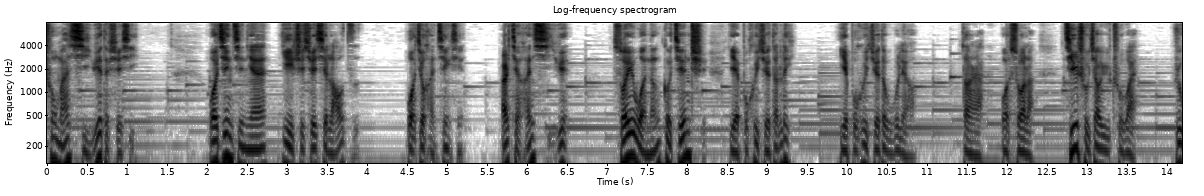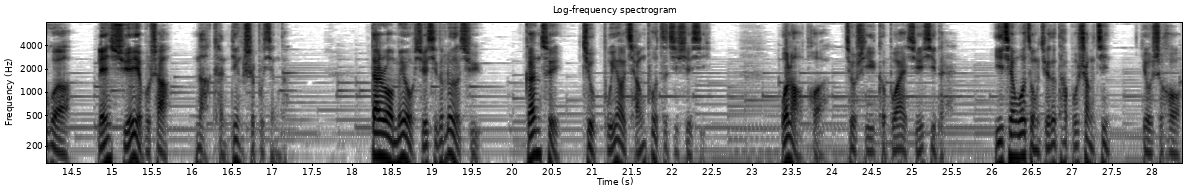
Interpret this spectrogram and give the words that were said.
充满喜悦的学习。我近几年一直学习老子，我就很清醒，而且很喜悦，所以我能够坚持，也不会觉得累，也不会觉得无聊。当然，我说了，基础教育除外。如果连学也不上，那肯定是不行的。但若没有学习的乐趣，干脆就不要强迫自己学习。我老婆就是一个不爱学习的人。以前我总觉得她不上进，有时候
